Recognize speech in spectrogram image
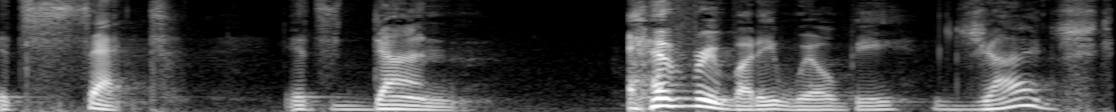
It's set. It's done. Everybody will be judged.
